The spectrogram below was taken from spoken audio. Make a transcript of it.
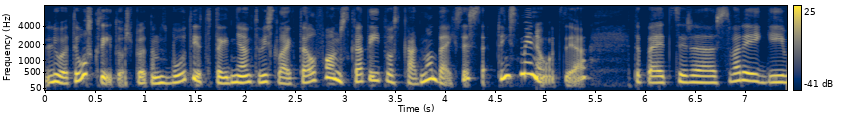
ļoti uzkrītoši, protams, būtu, ja tu tagad ņemtu visu laiku telefonu, skatītos, kad man beigsies septiņas minūtes. Ja? Tāpēc ir svarīgi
